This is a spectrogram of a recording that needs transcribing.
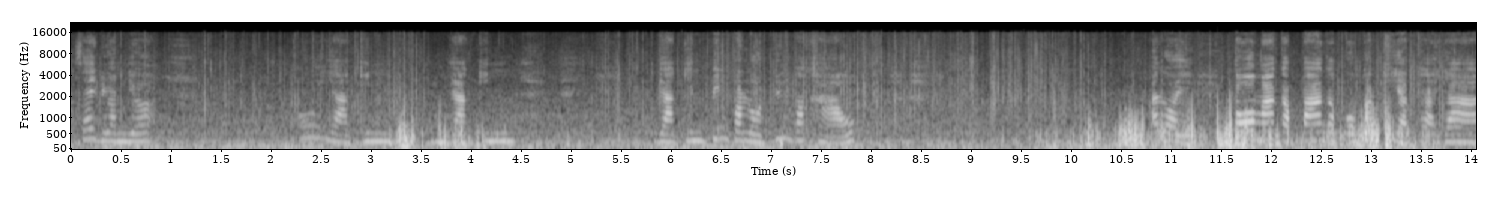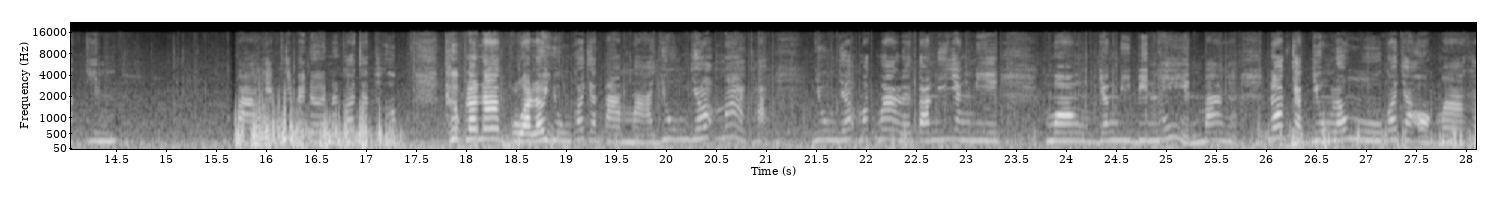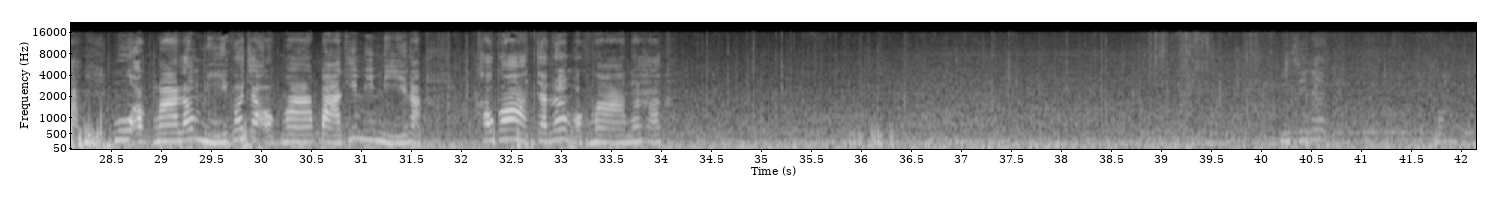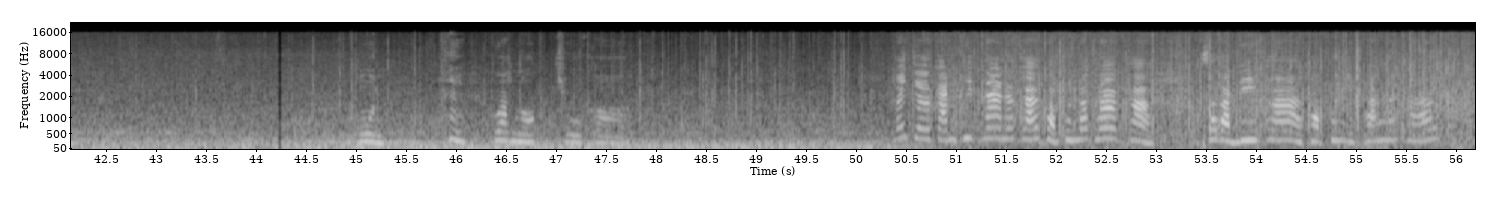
ไส้เดือนเยอะโอ้ยอยากกินอยากกิน อยากกินปิ้งปลาโหลดปิ้งปลาขาว อร่อยโตมากับปลากับกบกับเขียดค่ะอยากกินป่าเห็ด ไปเดินนั้นก็จะทึบทึบแล้วน่ากลัวแล้วยุงก็จะตามมายุงเยอะมากค่ะ ยุงเยอะมากๆเลยตอนนี้ยังมีมองยังมีบินให้เห็นบ้างค่ะ นอกจากยุงแล้วงูก็จะออกมาค่ะ งูออกมาแล้วหมีก็จะออกมาป่าที่มีหมีน่ะเขาก็จะเริ่มออกมานะคะดูสินะมองเห็นนู่น วกนกชูคอ ไม่เจอกันคลิปหน้านะคะ ขอบคุณมาก ๆ ค่ะ สวัสดีค่ะ ขอบคุณอีกครั้งนะคะ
